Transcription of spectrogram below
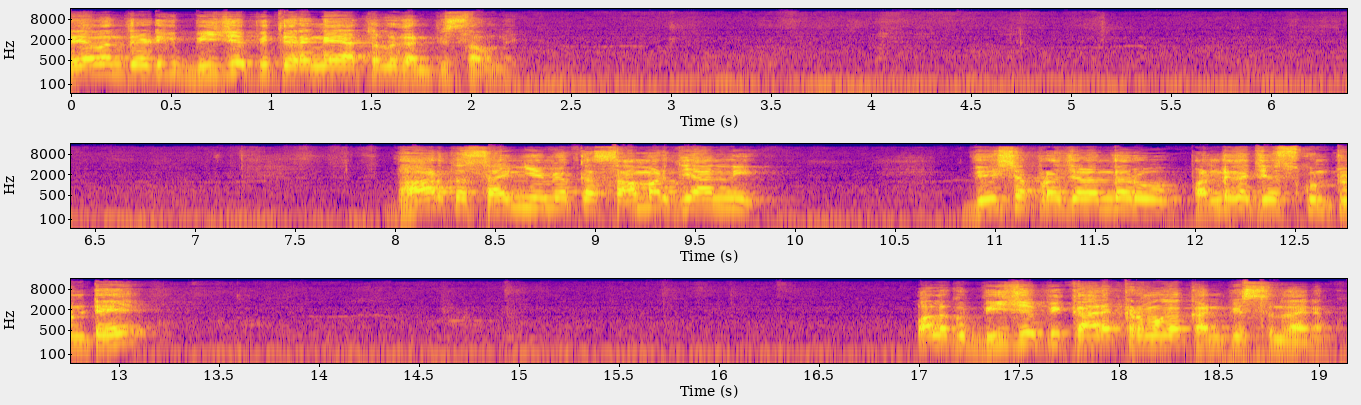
రేవంత్ రెడ్డికి బీజేపీ తిరంగ యాత్రలు కనిపిస్తూ ఉన్నాయి. భారత సైన్యం యొక్క సామర్థ్యాన్ని దేశ ప్రజలందరూ పండుగ చేసుకుంటుంటే వాళ్ళకు బీజేపీ కార్యక్రమంగా కనిపిస్తుంది ఆయనకు.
